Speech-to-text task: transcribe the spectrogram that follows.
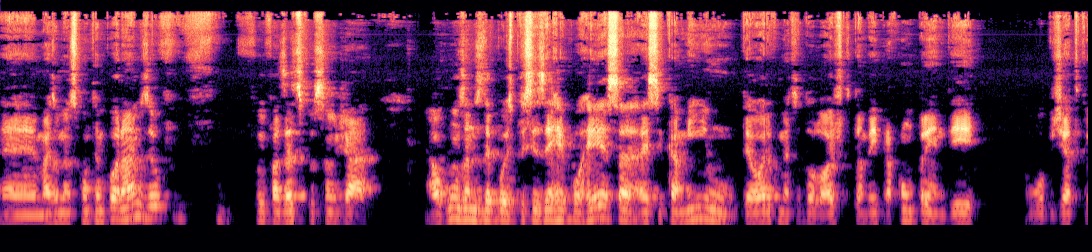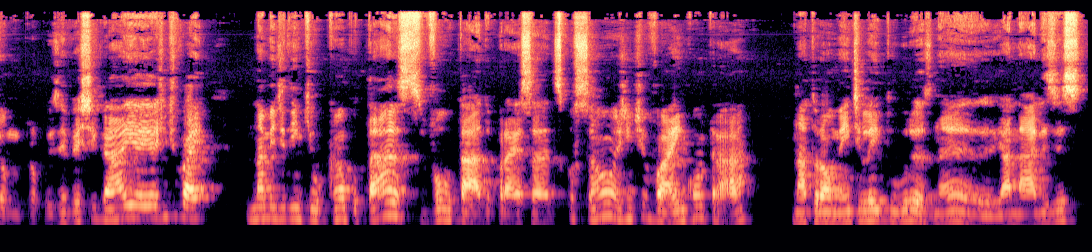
é, mais ou menos contemporâneos, eu fui fazer a discussão já alguns anos depois, precisei recorrer essa, a esse caminho teórico-metodológico também para compreender o objeto que eu me propus investigar, e aí a gente vai na medida em que o campo está voltado para essa discussão, a gente vai encontrar naturalmente leituras né, e análises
